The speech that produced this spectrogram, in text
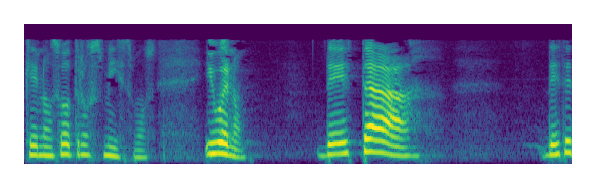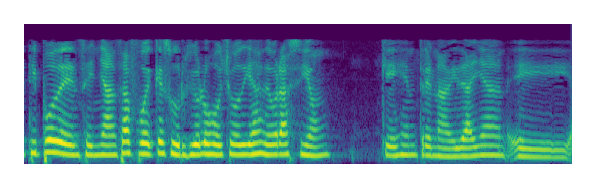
que nosotros mismos. Y bueno, de esta de este tipo de enseñanza fue que surgió los ocho días de oración que es entre Navidad y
